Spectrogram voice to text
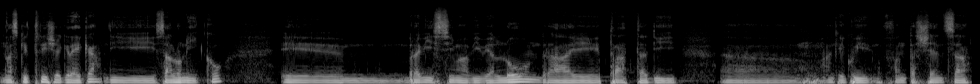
una scrittrice greca di Salonicco, e, mm, bravissima, vive a Londra e tratta di uh, anche qui fantascienza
